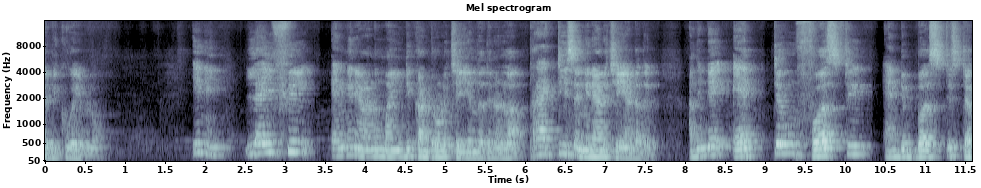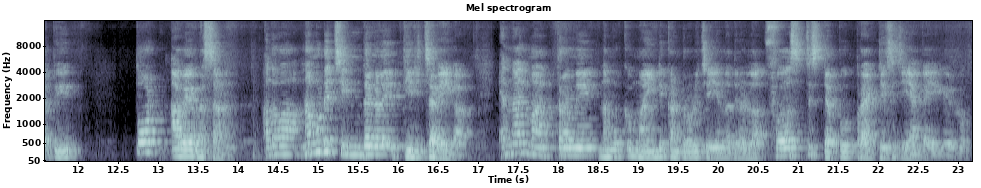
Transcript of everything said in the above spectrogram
ലഭിക്കുകയുള്ളൂ. ഇനി ലൈഫിൽ എങ്ങനെയാണ് മൈൻഡ് കൺട്രോൾ ചെയ്യുന്നതിനുള്ള പ്രാക്ടീസ് എങ്ങനെയാണ് ചെയ്യേണ്ടത്? അതിന്റെ ഏറ്റവും first and best step thought awareness ആണ്. അഥവാ നമ്മുടെ ചിന്തകളെ തിരിച്ചറിയുക. എന്നാൽ മാത്രമേ നമുക്ക് മൈൻഡ് കൺട്രോൾ ചെയ്യുന്നതിനുള്ള ഫസ്റ്റ് സ്റ്റെപ്പ് പ്രാക്ടീസ് ചെയ്യാൻ കഴിയുകയുള്ളൂ.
